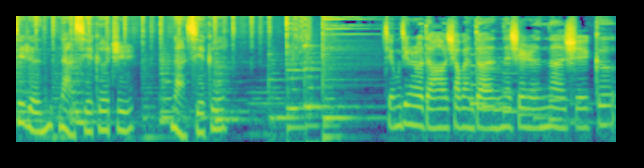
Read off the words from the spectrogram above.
些人，那些歌之那些歌，节目进入到下半段，那些人那些歌。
